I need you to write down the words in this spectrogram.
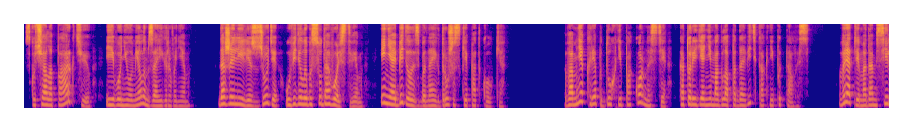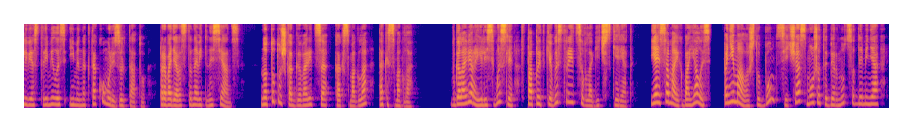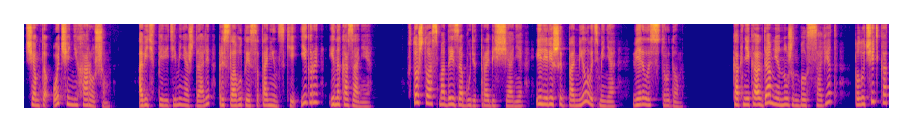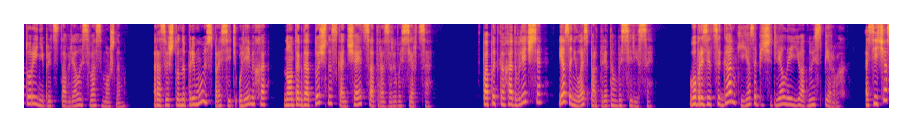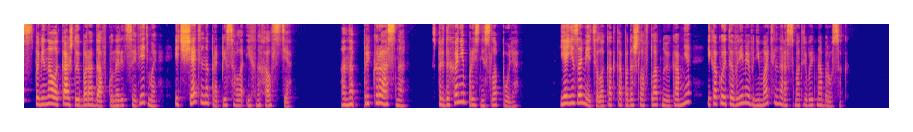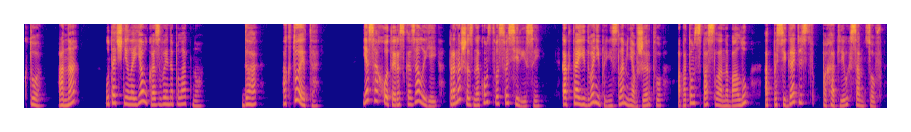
Скучала по Арктию и его неумелым заигрыванием. Даже Лили с Джуди увидела бы с удовольствием и не обиделась бы на их дружеские подколки. Во мне креп дух непокорности, который я не могла подавить, как ни пыталась. Вряд ли мадам Сильвия стремилась именно к такому результату, проводя восстановительный сеанс. Но тут уж, как говорится, как смогла, так и смогла. В голове роились мысли в попытке выстроиться в логический ряд. Я и сама их боялась, понимала, что бунт сейчас может обернуться для меня чем-то очень нехорошим. А ведь впереди меня ждали пресловутые сатанинские игры и наказания. В то, что Асмодей забудет про обещание или решит помиловать меня, верилось с трудом. Как никогда мне нужен был совет, получить который не представлялось возможным. Разве что напрямую спросить у Лемеха, но он тогда точно скончается от разрыва сердца. В попытках отвлечься я занялась портретом Василисы. В образе цыганки я запечатлела ее одну из первых. А сейчас вспоминала каждую бородавку на лице ведьмы и тщательно прописывала их на холсте. «Она прекрасна!» — с придыханием произнесла Поля. Я не заметила, как та подошла вплотную ко мне и какое-то время внимательно рассматривает набросок. «Кто? Она?» — уточнила я, указывая на полотно. «Да. А кто это?» Я с охотой рассказала ей про наше знакомство с Василисой, как та едва не принесла меня в жертву, а потом спасла на балу от посягательств похотливых самцов.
